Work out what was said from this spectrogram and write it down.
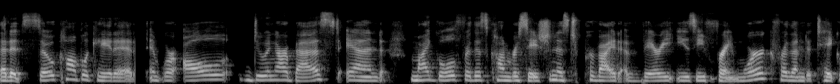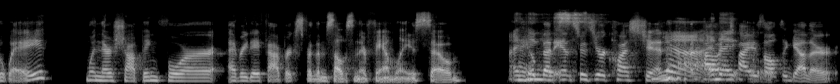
that it's so complicated and we're all doing our best. And my goal for this conversation is to provide a very easy framework for them to take away when they're shopping for everyday fabrics for themselves and their families. So I, I hope that answers your question yeah, how it ties I, all together.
